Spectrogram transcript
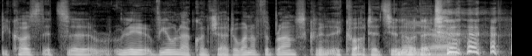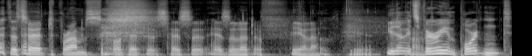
because it's a viola concerto, one of the Brahms quartets. You know that. Yeah. the third Brahms quartet is, has a, has a lot of viola. Yeah. You know, it's very important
